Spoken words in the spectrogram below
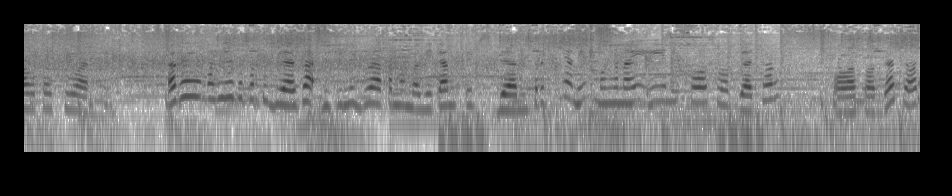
auto cuan. Oke, masih seperti biasa di sini gue akan membagikan tips dan triknya nih mengenai info slot gacor, pola slot gacor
